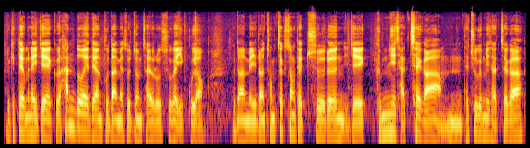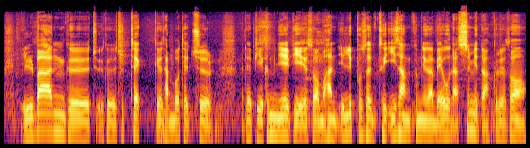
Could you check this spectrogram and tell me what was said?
그렇기 때문에 이제 그 한도에 대한 부담에서 좀 자유로울 수가 있고요. 그 다음에 이런 정책성 대출은 이제 금리 자체가 음, 대출 금리 자체가 일반 그, 주, 그 주택 그 담보 대출 에 비해 금리에 비해서 뭐 한 1, 2% 이상 금리가 매우 낮습니다. 그래서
